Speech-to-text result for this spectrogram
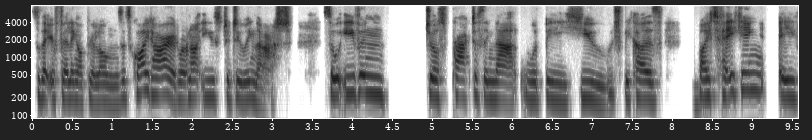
so that you're filling up your lungs. It's quite hard. We're not used to doing that. So even just practicing that would be huge because by taking a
